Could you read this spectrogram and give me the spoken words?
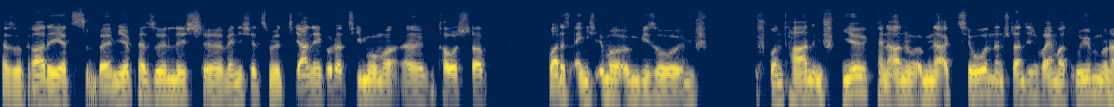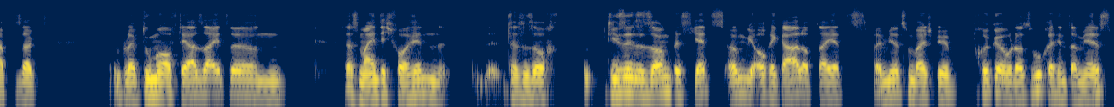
Also gerade jetzt bei mir persönlich, äh, wenn ich jetzt mit Yannick oder Timo äh, getauscht habe, war das eigentlich immer irgendwie so im, spontan im Spiel, keine Ahnung, irgendeine Aktion. Dann stand ich auf einmal drüben und habe gesagt, bleib du mal auf der Seite. Und das meinte ich vorhin. Das ist auch diese Saison bis jetzt irgendwie auch egal, ob da jetzt bei mir zum Beispiel Brücke oder Suche hinter mir ist.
